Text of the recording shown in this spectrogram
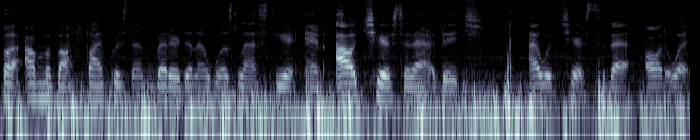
but I'm about 5% better than I was last year. And I'll cheers to that, bitch. I would cheers to that all the way.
